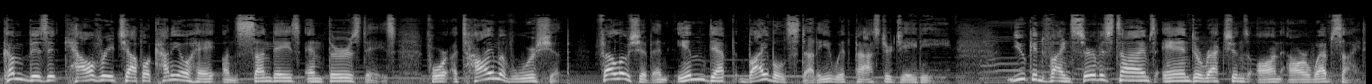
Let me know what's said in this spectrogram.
Come visit Calvary Chapel Kaneohe on Sundays and Thursdays for a time of worship, fellowship, and in-depth Bible study with Pastor JD. You can find service times and directions on our website.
